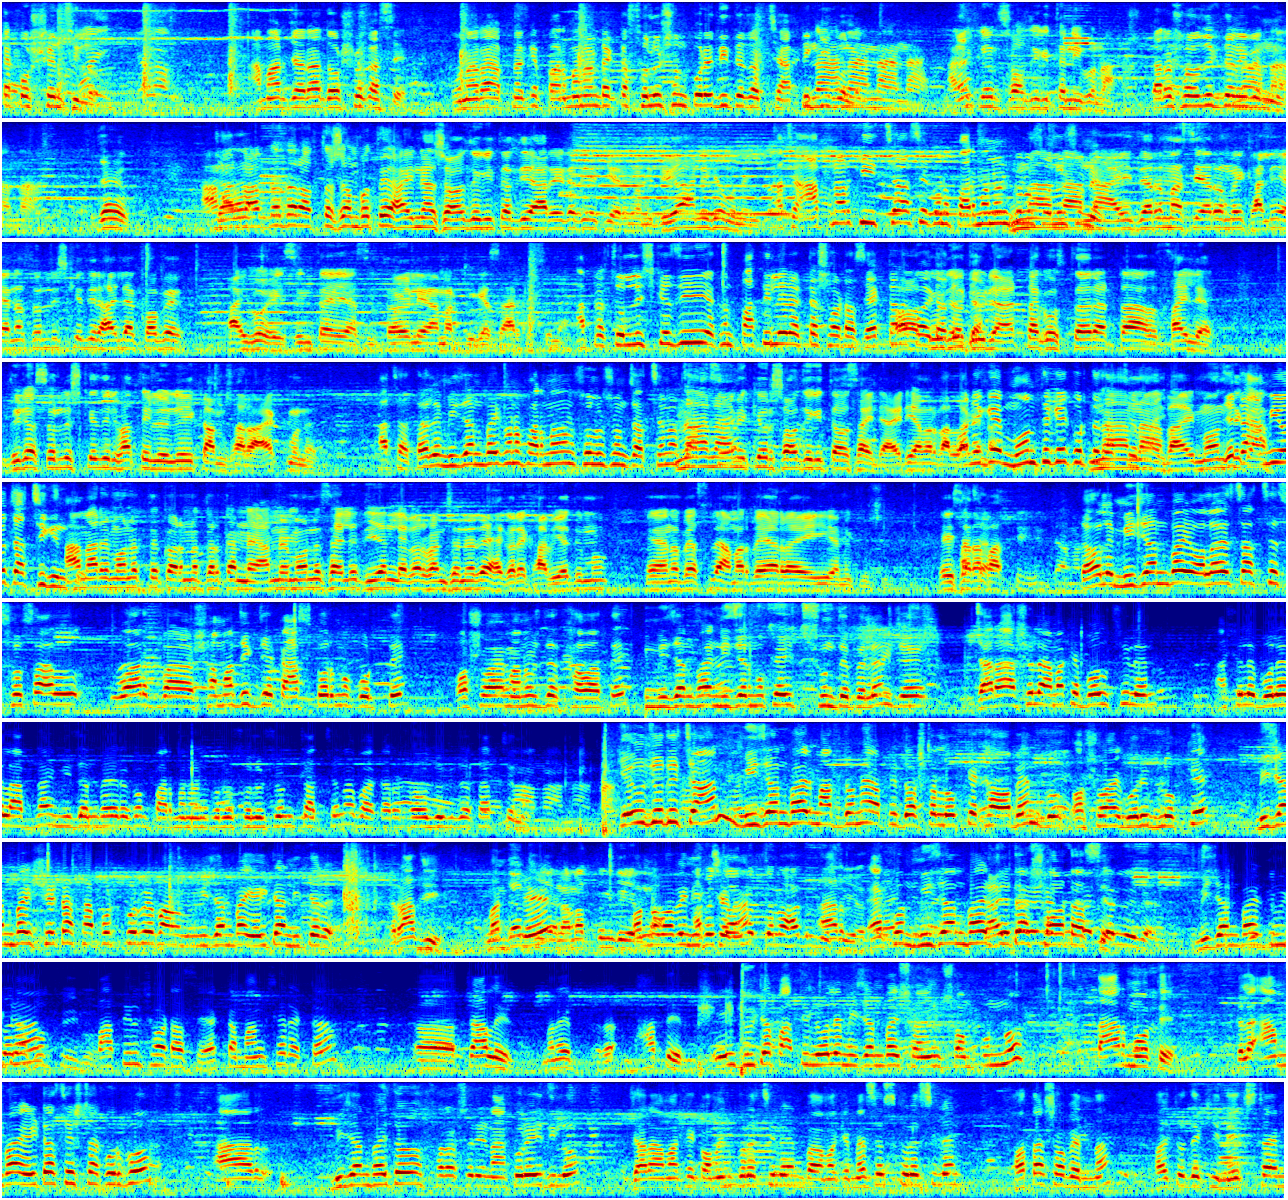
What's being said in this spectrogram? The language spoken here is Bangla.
একটা কোশ্চেন ছিল। আমার যারা দর্শক আছে ওনারা আপনাকে পার্মানেন্ট একটা সলিউশন করে দিতে যাচ্ছে। আপনি কি না না না না। আমি কেউ সহযোগিতা নিব না। কারও সহযোগিতা নেবেন না না? যাই হোক আমার বাপদাদার অর্থ সম্পত্তি হয় না সহযোগিতা দিয়ে আর এটা দিয়ে কি আর মানে? হানি কেমন আচ্ছা আপনার কি ইচ্ছা আছে কোনো পার্মানেন্ট কোনো সলিউশন না এই যার মাসি আর আমি খালি এনা চল্লিশ কেজির হাইলা কবে আইব এই চিন্তায় আছি। তাহলে আমার ঠিক আছে আর কিছু না। আপনার চল্লিশ কেজি এখন পাতিলের একটা শট আছে একটা না কয়টা দুইটা একটা গোস্তের একটা সাইলের দুইটা চল্লিশ কেজির ভাতি লইলে কাম সারা এক মনে আচ্ছা তাহলে মিজান ভাই কোনো পার্মানেন্ট সলিউশন চাচ্ছে না? না না আমি কেউ সহযোগিতাও চাই না এটি আমার ভালো লাগে অনেকে মন থেকে করতে না না ভাই মন থেকে আমিও চাচ্ছি কিন্তু। আমার মনে তো করানোর দরকার নাই। আপনার মনে চাইলে দিয়েন লেবার ফাংশনের হ্যাঁ খাবিয়া দিমু। এখানে বেসলে আমার বেয়ার এই আমি খুশি। এই সারা আচ্ছা। তাহলে মিজান ভাই অলওয়েজ চাচ্ছে সোশ্যাল ওয়ার্ক বা সামাজিক যে কাজকর্ম করতে। অসহায় মানুষদের খাওয়াতে। মিজান ভাই নিজের মুখেই শুনতে পেলেন যে যারা আসলে আমাকে বলছিলেন আসলে বলে লাভ নাই মিজান ভাই এরকম পার্মানেন্ট কোনো সলিউশন চাচ্ছে না বা কারও সহযোগিতা চাচ্ছে না। কেউ যদি চান মিজান ভাইয়ের মাধ্যমে আপনি দশটা লোককে খাওয়াবেন অসহায় গরিব লোককে। মিজান ভাই সেটা সাপোর্ট করবে বা মিজান ভাই এইটা নিতে রাজি। অন্যভাবে নিচ্ছে না। আর এখন মিজান ভাই যেটা শর্ট আছে মিজান ভাইয়ের বুদ্ধি দুইটা পাতিল শট আছে একটা মাংসের একটা চালের মানে ভাতের, এই দুইটা পাতিল হলে মিজান ভাই স্বয়ং সম্পূর্ণ তার মতে। তাহলে আমরা এটা চেষ্টা করব, আর মিজান ভাই তো সরাসরি না করেই দিল। যারা আমাকে কমেন্ট করেছিলেন বা আমাকে মেসেজ করেছিলেন, হতাশ হবেন না। হয়তো দেখি নেক্সট টাইম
